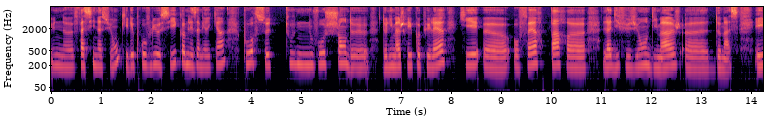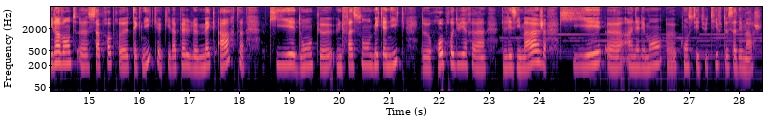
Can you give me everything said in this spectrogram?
une fascination qu'il éprouve lui aussi, comme les Américains, pour ce tout nouveau champ de, de l'imagerie populaire qui est euh, offert par euh, la diffusion d'images euh, de masse. Et il invente sa propre technique qu'il appelle le make art, qui est donc une façon mécanique de reproduire les images, qui est un élément constitutif de sa démarche.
